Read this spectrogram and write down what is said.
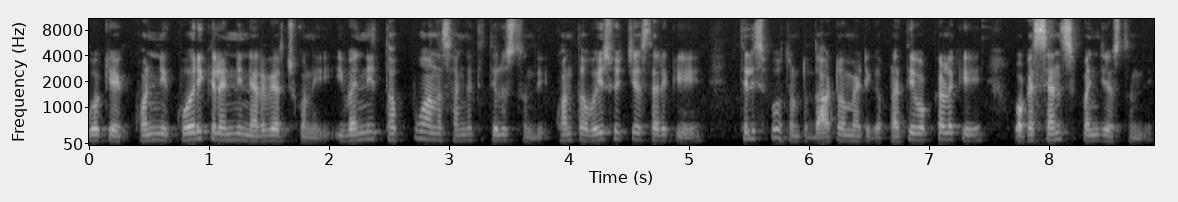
ఓకే కొన్ని కోరికలన్నీ నెరవేర్చుకున్నాయి. ఇవన్నీ తప్పు అన్న సంగతి తెలుస్తుంది. కొంత వయసు వచ్చేసరికి తెలిసిపోతుంటుంది ఆటోమేటిక్గా. ప్రతి ఒక్కళ్ళకి ఒక సెన్స్ పనిచేస్తుంది.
